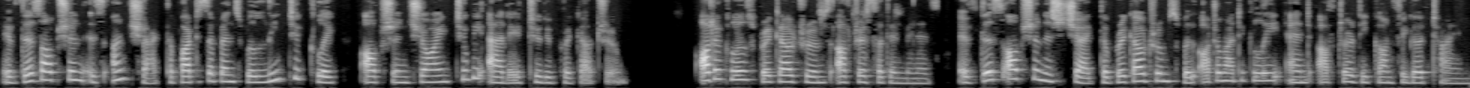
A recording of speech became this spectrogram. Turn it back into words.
If this option is unchecked, the participants will need to click option Join to be added to the breakout room. Auto-close breakout rooms after certain minutes. If this option is checked, the breakout rooms will automatically end after the configured time.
